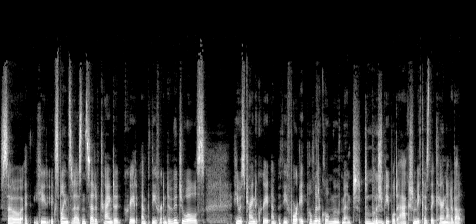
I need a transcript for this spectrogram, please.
So I, he explains it as instead of trying to create empathy for individuals, he was trying to create empathy for a political movement to push people to action because they care not about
